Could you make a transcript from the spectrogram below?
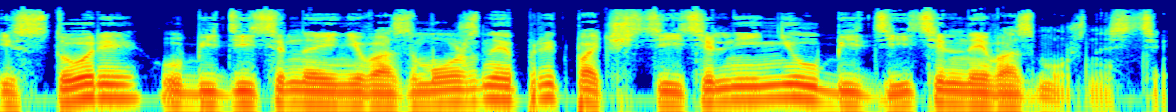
истории убедительное и невозможное предпочтительнее неубедительной возможности.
